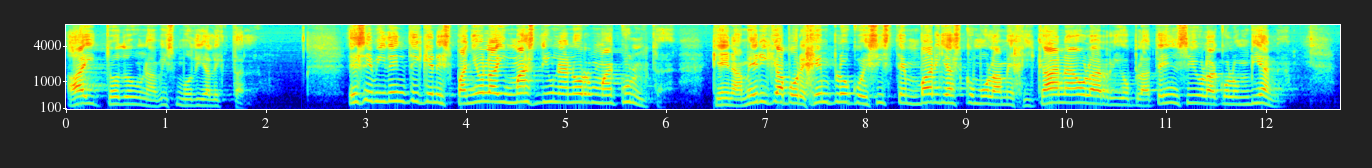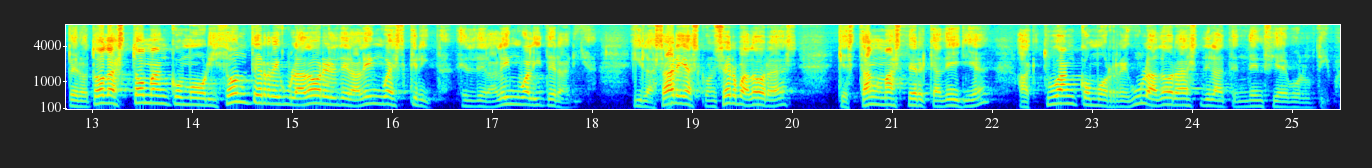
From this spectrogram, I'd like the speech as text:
hay todo un abismo dialectal. Es evidente que en español hay más de una norma culta, que en América, por ejemplo, coexisten varias como la mexicana o la rioplatense o la colombiana, pero todas toman como horizonte regulador el de la lengua escrita, el de la lengua literaria, y las áreas conservadoras, que están más cerca de ella, actúan como reguladoras de la tendencia evolutiva.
